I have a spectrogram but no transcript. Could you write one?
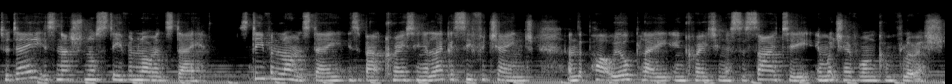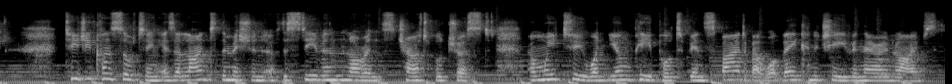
Today is National Stephen Lawrence Day. Stephen Lawrence Day is about creating a legacy for change and the part we all play in creating a society in which everyone can flourish. TG Consulting is aligned to the mission of the Stephen Lawrence Charitable Trust, and we too want young people to be inspired about what they can achieve in their own lives.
